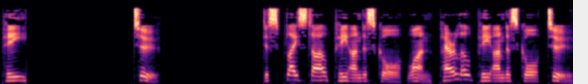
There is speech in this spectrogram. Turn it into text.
P two. Display style p underscore one. Parallel p underscore two.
